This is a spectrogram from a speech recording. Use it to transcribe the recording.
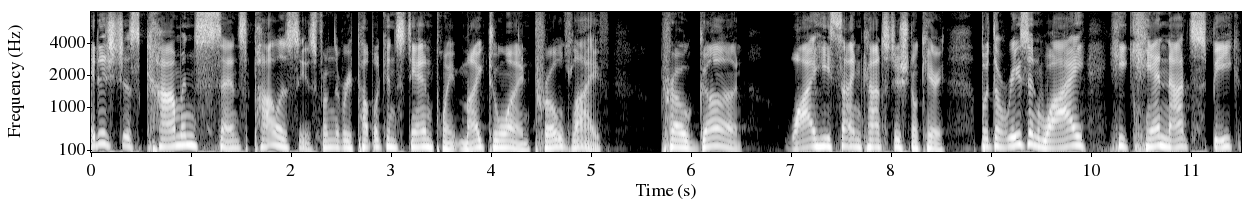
It is just common sense policies from the Republican standpoint. Mike DeWine, pro life, pro gun, why he signed constitutional carry. But the reason why he cannot speak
